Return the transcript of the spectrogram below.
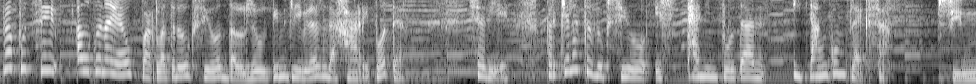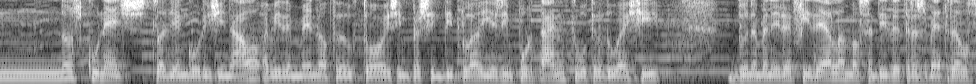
però potser el conegueu per la traducció dels últims llibres de Harry Potter. Xavier, per què la traducció és tan important i tan complexa? Si no es coneix la llengua original, evidentment el traductor és imprescindible i és important que ho tradueixi d'una manera fidel amb el sentit de transmetre els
